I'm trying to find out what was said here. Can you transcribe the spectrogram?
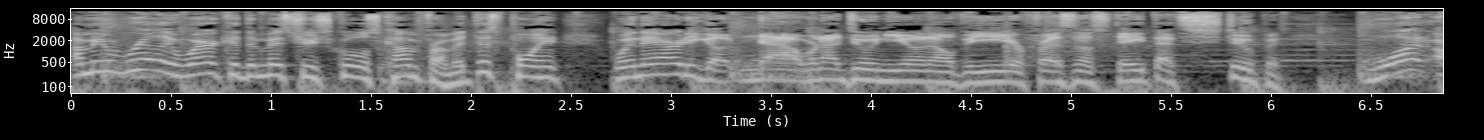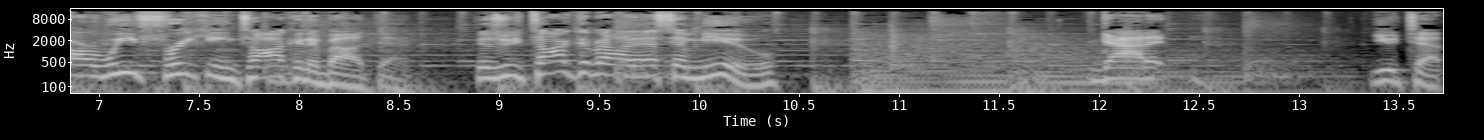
I mean, really, where could the mystery schools come from? At this point, when they already go, no, we're not doing UNLV or Fresno State. That's stupid. What are we freaking talking about then? Because we talked about SMU. Got it. UTEP.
